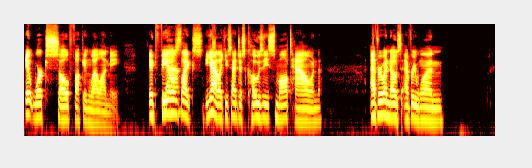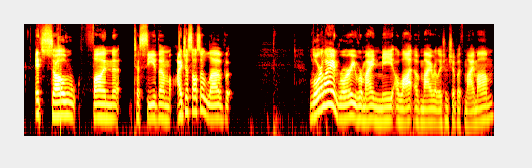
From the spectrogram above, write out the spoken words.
It works so fucking well on me. It feels Yeah. like yeah, like you said, just cozy small town. Everyone knows everyone. It's so fun to see them. I just also love Lorelai and Rory remind me a lot of my relationship with my mom.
